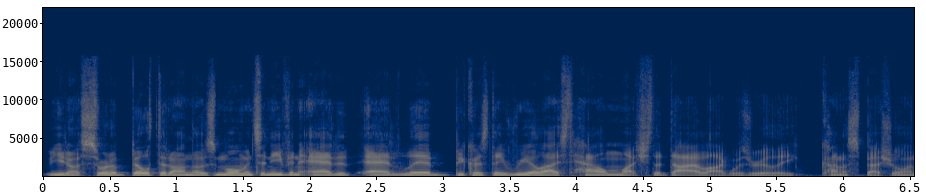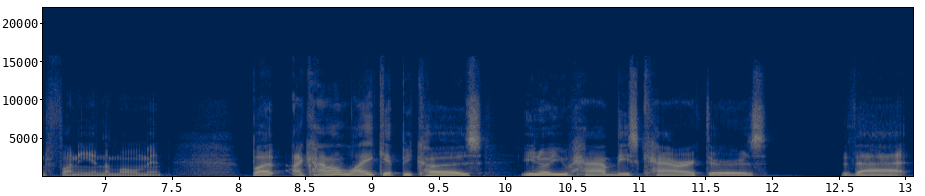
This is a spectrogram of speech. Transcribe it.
you know, sort of built it on those moments and even added ad lib because they realized how much the dialogue was really kind of special and funny in the moment. But I kind of like it because, you know, you have these characters that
